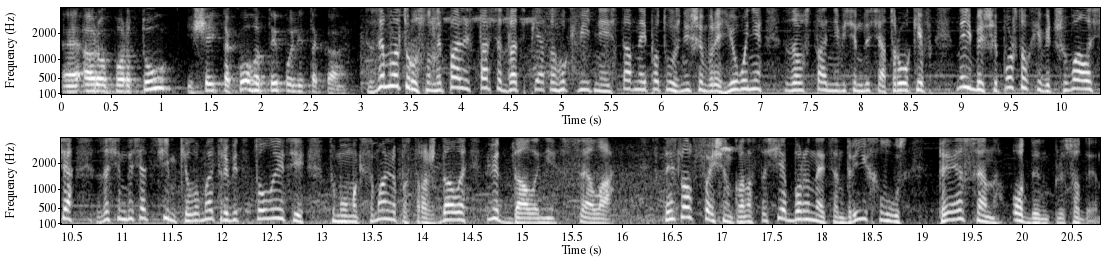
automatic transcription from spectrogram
аеропорту і ще й такого типу літака. Землетрус у Непалі стався 25 квітня і став найпотужнішим в регіоні за останні 80 років. Найбільші поштовхи відчувалися за 77 кілометрів від столиці, тому максимально постраждали віддалені села. Станіслав Фещенко, Анастасія Боринець, Андрій Хлус, ТСН 1+,1.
